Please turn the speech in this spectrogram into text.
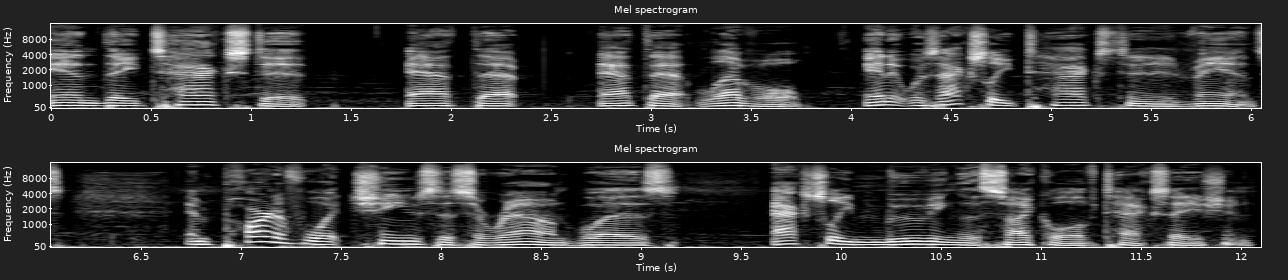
and they taxed it at that at that level, and it was actually taxed in advance. And part of what changed this around was actually moving the cycle of taxation.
